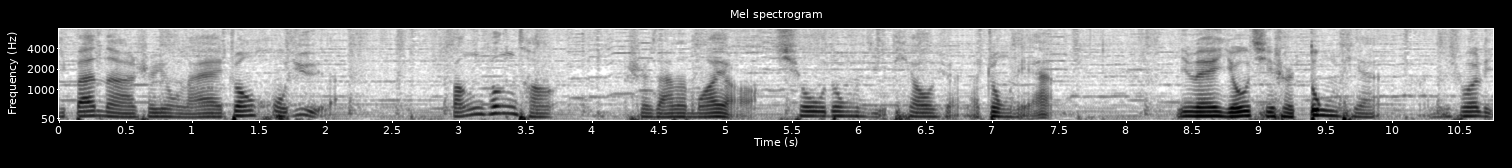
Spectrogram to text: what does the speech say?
一般呢是用来装护具的。防风层是咱们摩友秋冬季挑选的重点，因为尤其是冬天，你说里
